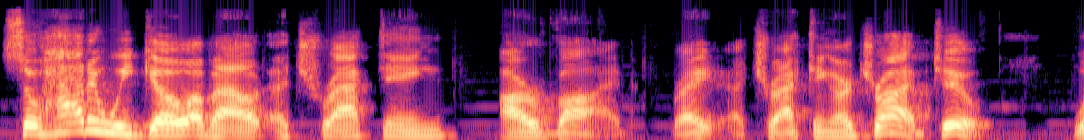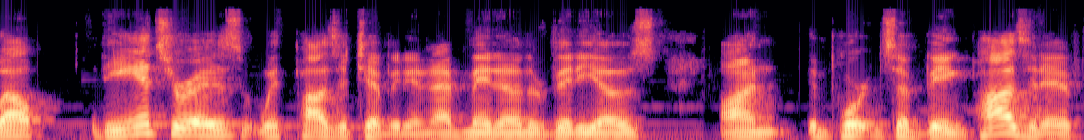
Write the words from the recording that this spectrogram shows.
So, how do we go about attracting our vibe, right? Attracting our tribe too? Well, the answer is with positivity. And I've made other videos on importance of being positive.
